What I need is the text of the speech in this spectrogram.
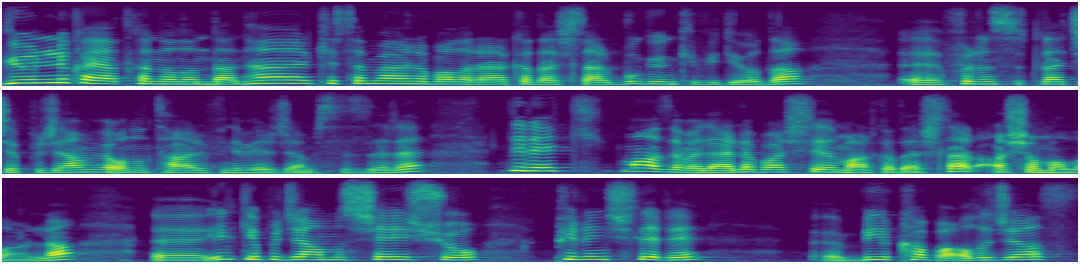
Günlük Hayat kanalından herkese merhabalar arkadaşlar. Bugünkü videoda e, fırın sütlaç yapacağım ve onun tarifini vereceğim sizlere. Direkt malzemelerle başlayalım arkadaşlar aşamalarla. E, ilk yapacağımız şey şu. Pirinçleri e, bir kaba alacağız.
